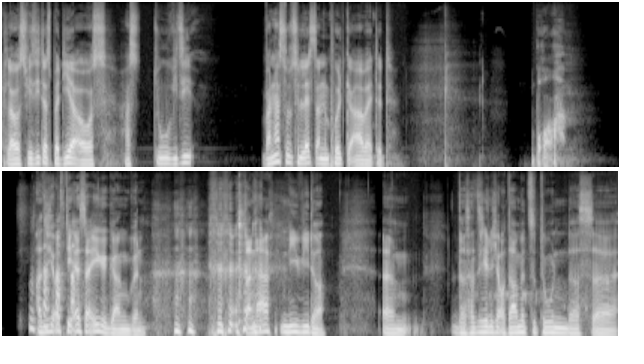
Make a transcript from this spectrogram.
Klaus, wie sieht das bei dir aus? Hast du, wie sie, wann hast du zuletzt an einem Pult gearbeitet? Boah. Als ich auf die SAE gegangen bin. Danach nie wieder. Ähm, das hat sicherlich auch damit zu tun, dass äh,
